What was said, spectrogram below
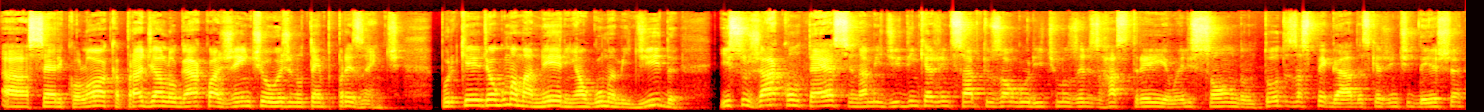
a, a série coloca para dialogar com a gente hoje no tempo presente. Porque de alguma maneira, em alguma medida, isso já acontece na medida em que a gente sabe que os algoritmos eles rastreiam, eles sondam todas as pegadas que a gente deixa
